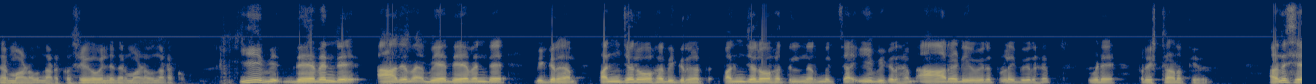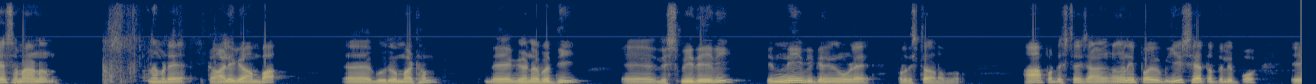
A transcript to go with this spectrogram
നിർമ്മാണവും നടക്കും. ശ്രീകോവിലിന്റെ നിർമ്മാണവും നടക്കും. ഈ ദേവന്റെ ആദ്യ ദേവന്റെ വിഗ്രഹം പഞ്ചലോഹ വിഗ്രഹം പഞ്ചലോഹത്തിൽ നിർമ്മിച്ച ഈ വിഗ്രഹം ആറടി ഉയരത്തുള്ള വിഗ്രഹം ഇവിടെ പ്രതിഷ്ഠ നടത്തിയത്. അതിനുശേഷമാണ് നമ്മുടെ കാളികാമ്പ ഗുരുമഠം ഗണപതി ലക്ഷ്മിദേവി എന്നീ വിഗ്രഹങ്ങളുടെ പ്രതിഷ്ഠ നടന്നു ആ പ്രതിഷ്ഠ അങ്ങനെ ഇപ്പോൾ ഈ ക്ഷേത്രത്തിൽ ഇപ്പോൾ ഈ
